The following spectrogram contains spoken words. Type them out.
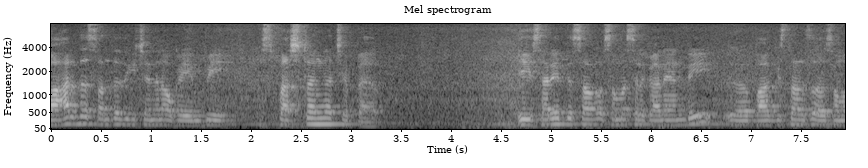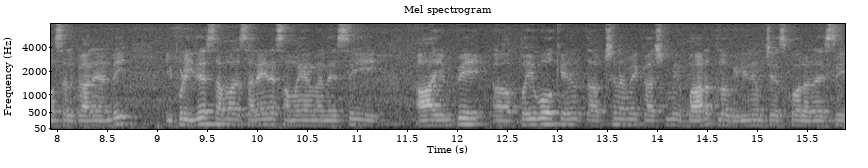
భారత సంతతికి చెందిన ఒక ఎంపీ స్పష్టంగా చెప్పారు. ఈ సరిహద్దు సమస్యలు కానివ్వండి పాకిస్తాన్ సమస్యలు కానివ్వండి ఇప్పుడు ఇదే సమ సరైన సమయం అనేసి ఆ ఎంపీ పైఓకే తక్షణమే కాశ్మీర్ భారత్లో విలీనం చేసుకోవాలనేసి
